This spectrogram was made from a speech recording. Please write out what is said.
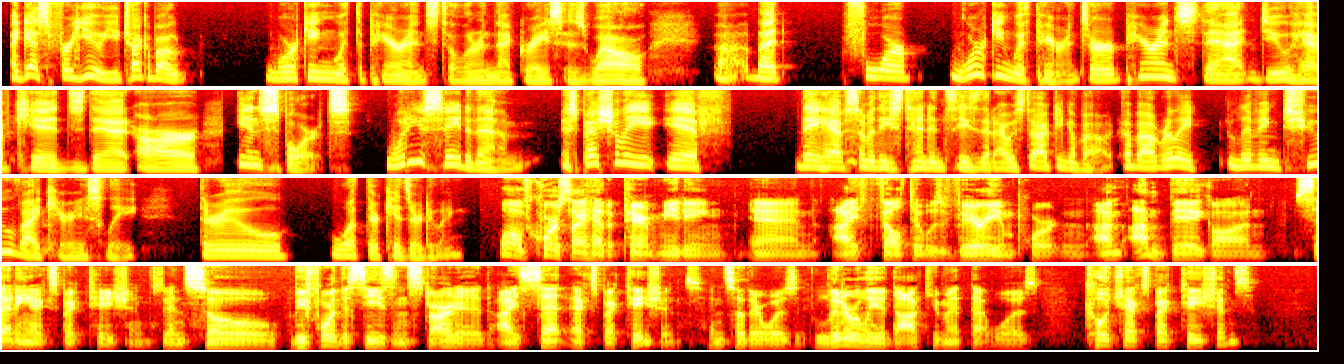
I guess for you, you talk about working with the parents to learn that grace as well. Uh, but for working with parents or parents that do have kids that are in sports, what do you say to them? Especially if they have some of these tendencies that I was talking about, about really living too vicariously through what their kids are doing. Well, of course, I had a parent meeting and I felt it was very important. I'm, I'm big on setting expectations. And so before the season started, I set expectations. And so there was literally a document that was coach expectations,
